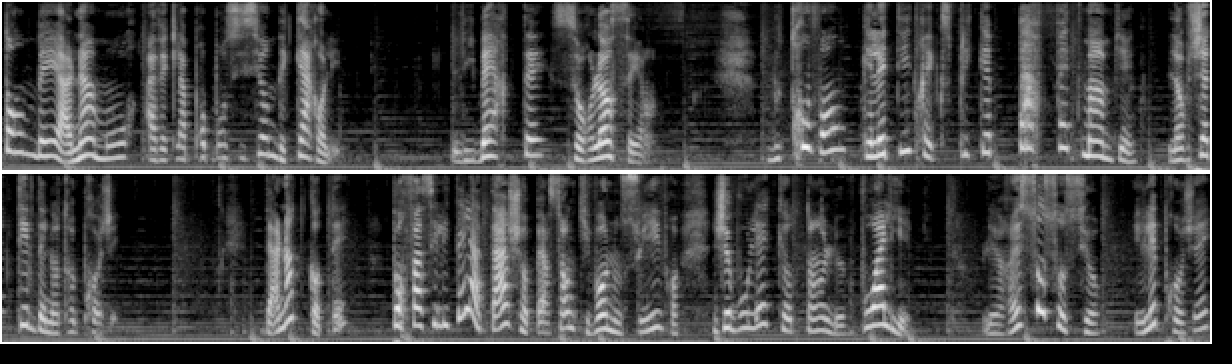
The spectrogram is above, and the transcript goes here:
tombé en amour avec la proposition de Caroline. Liberté sur l'océan. Nous trouvons que le titre expliquait parfaitement bien l'objectif de notre projet. D'un autre côté, pour faciliter la tâche aux personnes qui vont nous suivre, je voulais qu'autant le voilier, les réseaux sociaux et les projets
